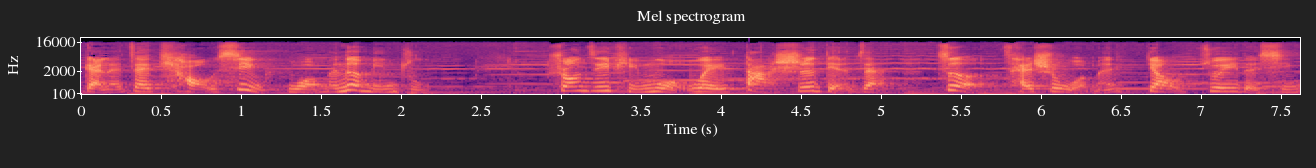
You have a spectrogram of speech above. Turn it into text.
敢来再挑衅我们的民族？双击屏幕为大师点赞，这才是我们要追的心。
